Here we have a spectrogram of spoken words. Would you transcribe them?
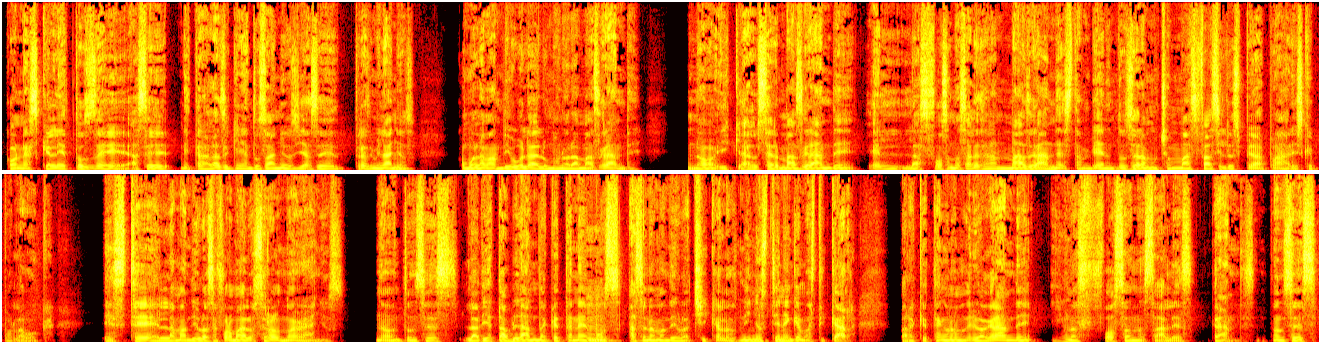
con esqueletos de hace, literal, hace 500 años y hace 3000 años, como la mandíbula del humano era más grande. ¿No? Y que al ser más grande, las fosas nasales eran más grandes también. Entonces era mucho más fácil respirar por la nariz que por la boca este, la mandíbula se forma de los 0 a los 9 años. ¿no? Entonces, la dieta blanda que tenemos mm. hace una mandíbula chica. Los niños tienen que masticar para que tengan una mandíbula grande y unas fosas nasales grandes. Entonces,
